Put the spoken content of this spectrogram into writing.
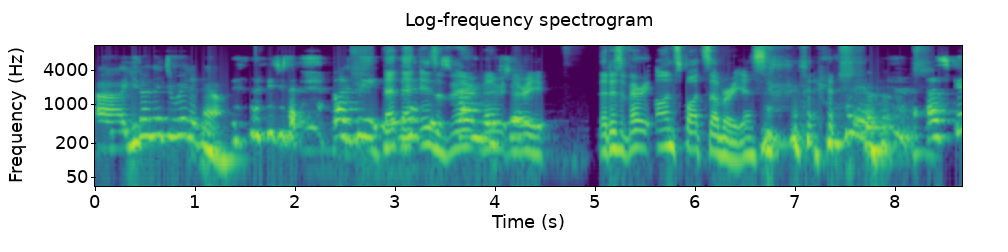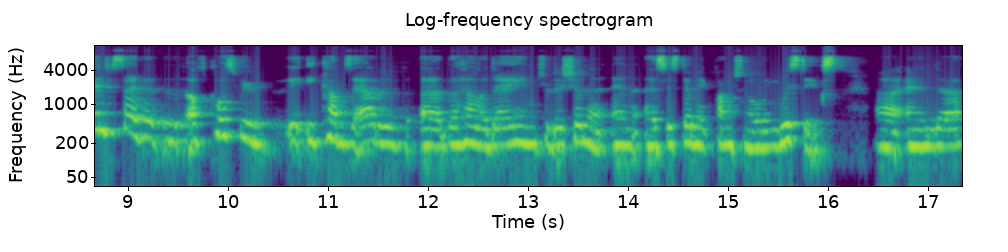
uh, you don't need to read it now. but we that that is a very very very that is a very on-spot summary. Yes. I was going to say that, of course, we it comes out of uh, the Hallidayan tradition and, and uh, systemic functional linguistics, uh, and uh,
